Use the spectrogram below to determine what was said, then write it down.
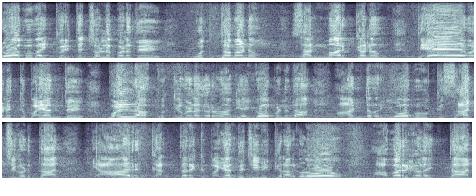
யோபுவை குறித்து சொல்லும் பொழுது உத்தமனும் சன்மார்க்கனும் தேவனுக்கு பயந்து பொல்லாப்புக்கு விலகிறவனாகிய யோபுன்னு தான் ஆண்டவர் யோபுவுக்கு சாட்சி கொடுத்தார். யாரு கர்த்தருக்கு பயந்து ஜீவிக்கிறார்களோ அவர்களைத்தான்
